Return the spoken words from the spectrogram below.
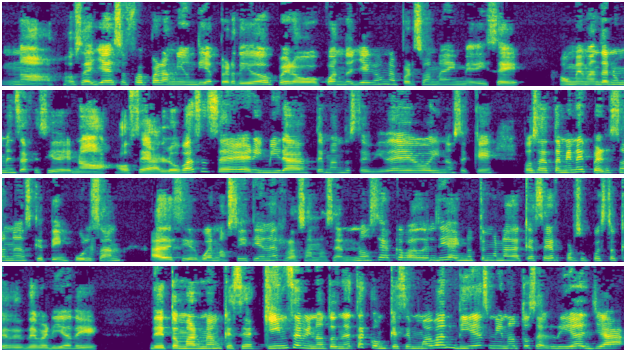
no, o sea, ya eso fue para mí un día perdido, pero cuando llega una persona y me dice, o me mandan un mensaje así de, no, o sea, lo vas a hacer y mira, te mando este video y no sé qué. O sea, también hay personas que te impulsan a decir, bueno, sí, tienes razón, o sea, no se ha acabado el día y no tengo nada que hacer, por supuesto que debería de, de tomarme aunque sea 15 minutos, neta, con que se muevan 10 minutos al día ya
